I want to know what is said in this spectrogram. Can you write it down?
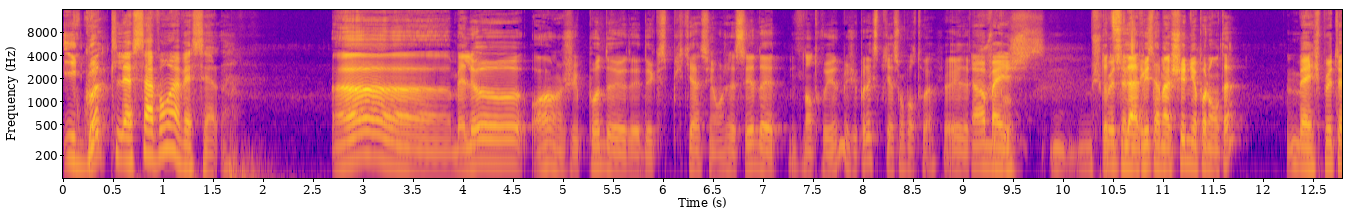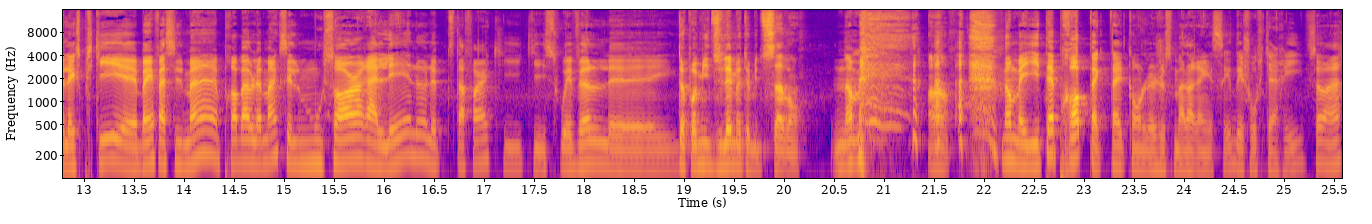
il goûte le savon à vaisselle. Ah, mais là, ah, j'ai pas de- de- d'explication. J'essaie de- d'en trouver une, mais j'ai pas d'explication pour toi. Ah ben, je, peux lavé ta machine il y a pas longtemps? ben, je peux te l'expliquer bien facilement. Probablement que c'est le mousseur à lait, là, le petite affaire qui, qui swivel. euh, T'as pas mis du lait, mais t'as mis du savon. Non, mais, Ah, non, mais il était propre, peut-être qu'on l'a juste mal rincé. Des choses qui arrivent, ça, hein?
